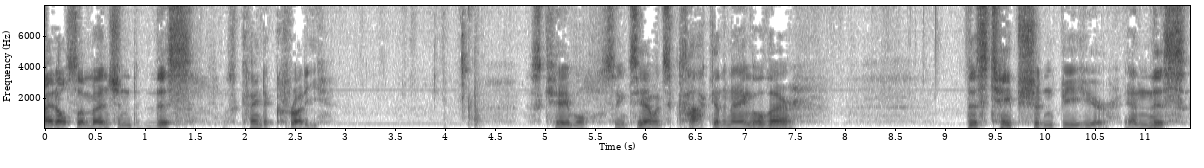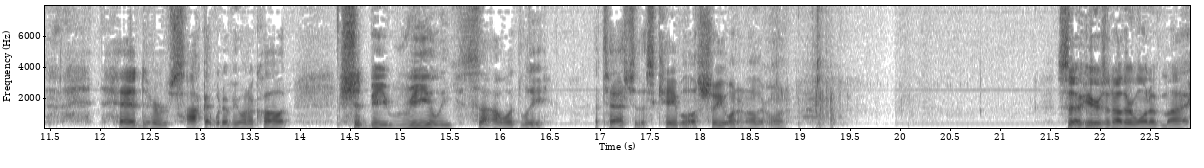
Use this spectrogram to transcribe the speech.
I'd also mentioned this was kind of cruddy. This cable, so you can see how it's cocked at an angle there. This tape shouldn't be here, and this head or socket, whatever you want to call it, should be really solidly attached to this cable. I'll show you on another one. So here's another one of my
